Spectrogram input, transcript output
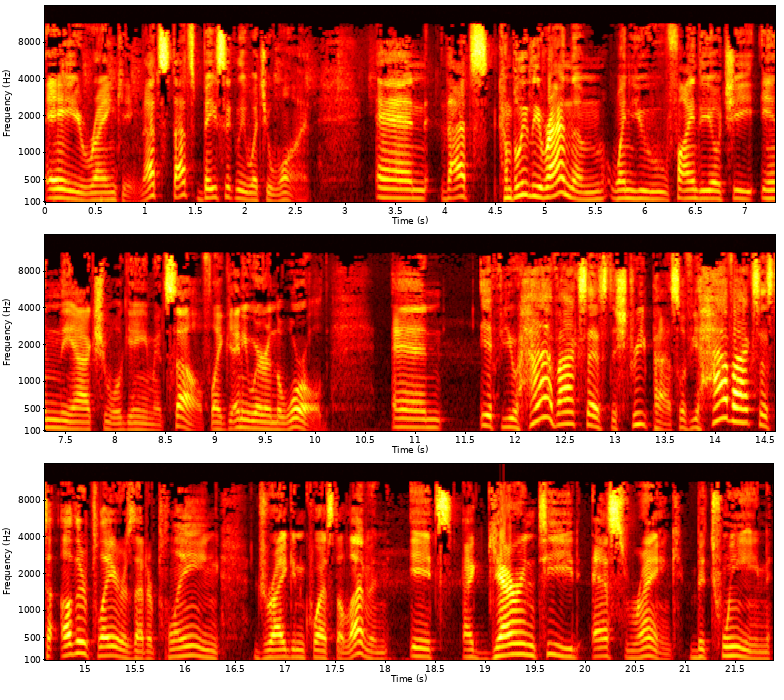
A ranking. That's, that's basically what you want. And that's completely random when you find the Yocchi in the actual game itself, like anywhere in the world. And if you have access to Street Pass, so if you have access to other players that are playing Dragon Quest XI, it's a guaranteed S rank between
